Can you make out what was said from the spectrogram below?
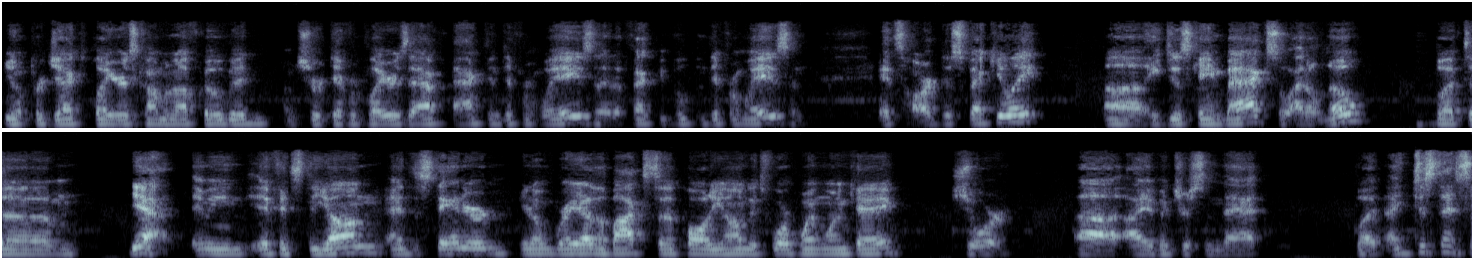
you know project players coming off COVID. I'm sure different players act, act in different ways and it affect people in different ways, and it's hard to speculate. Uh, he just came back, so I don't know. But um, yeah, I mean, if it's DeJong at the standard, you know, right out of the box, uh, Paul DeJong, it's 4.1K. Sure, uh, I have interest in that. But I just as,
